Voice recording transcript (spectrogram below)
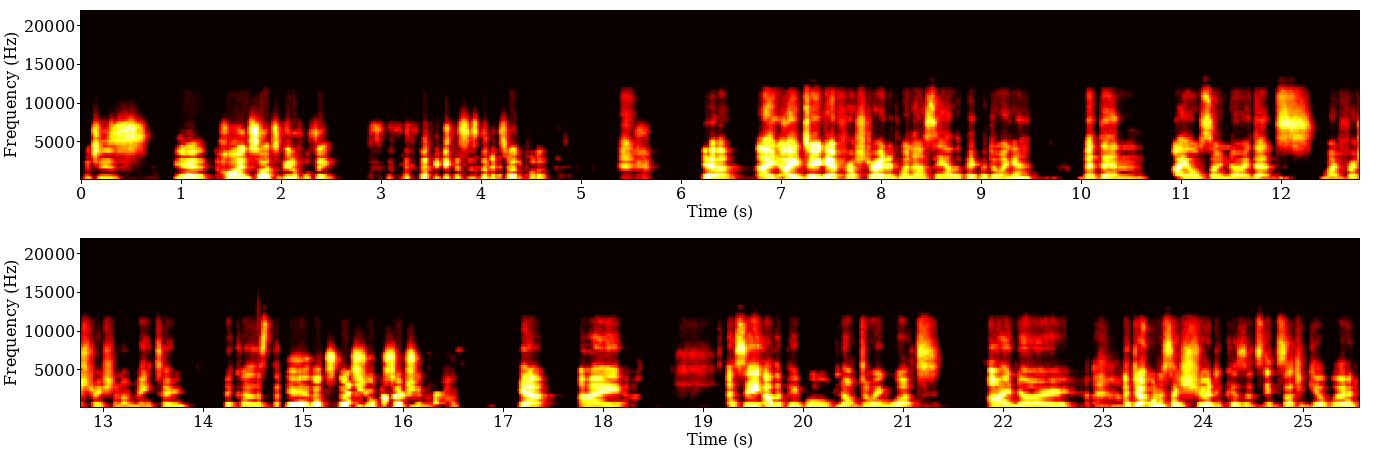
Which is, yeah, hindsight's a beautiful thing. I guess is the best way to put it. Yeah, I, I do get frustrated when I see other people doing it, but then I also know that's my frustration on me too because the, Yeah, that's that's your perception. yeah i i see other people not doing what i know i don't want to say should because it's it's such a guilt word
